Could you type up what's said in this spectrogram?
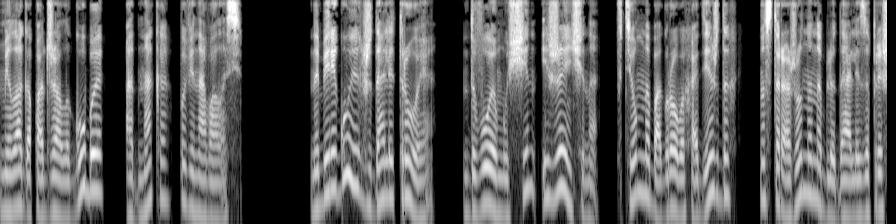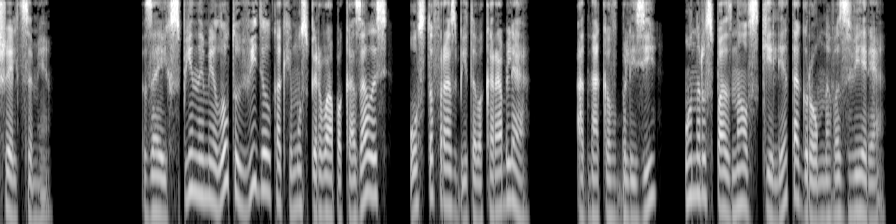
Милага поджала губы, однако повиновалась. На берегу их ждали трое. Двое мужчин и женщина в темно-багровых одеждах настороженно наблюдали за пришельцами. За их спинами Лот увидел, как ему сперва показалось, остов разбитого корабля. Однако вблизи он распознал скелет огромного зверя.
